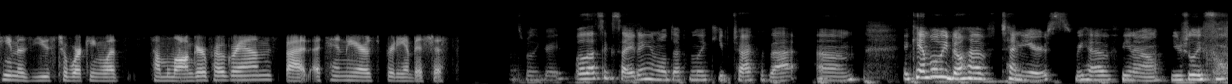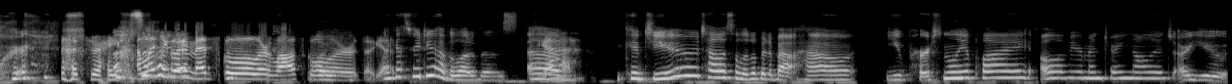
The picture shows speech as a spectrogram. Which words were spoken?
team is used to working with some longer programs, but a 10 year is pretty ambitious. That's really great. Well, that's exciting, and we'll definitely keep track of that. Um, in Campbell, we don't have 10 years. We have, you know, usually four. That's right. Unless you go to med school or law school or, so, yeah. I guess we do have a lot of those. Um, yeah. Could you tell us a little bit about how you personally apply all of your mentoring knowledge? Are you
